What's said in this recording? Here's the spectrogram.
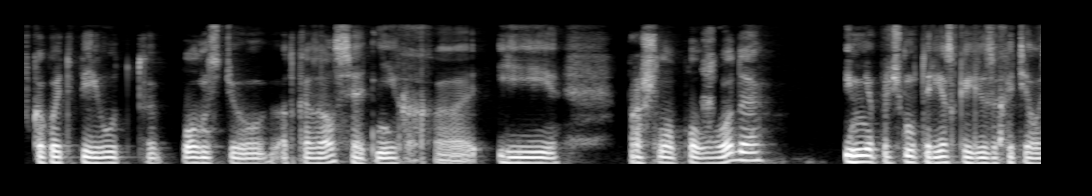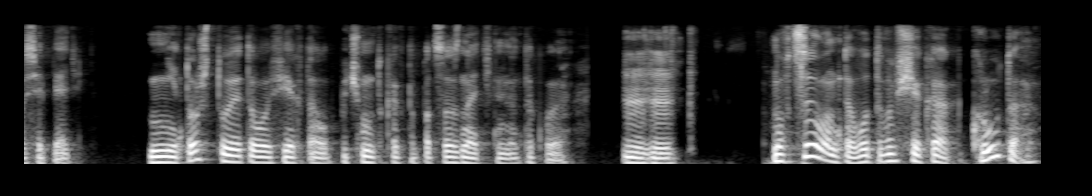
в какой-то период полностью отказался от них, э, и прошло полгода, и мне почему-то резко их захотелось опять. Не то, что этого эффекта, а вот почему-то как-то подсознательно такое. Угу. Ну, в целом-то, вот вообще как? Круто?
